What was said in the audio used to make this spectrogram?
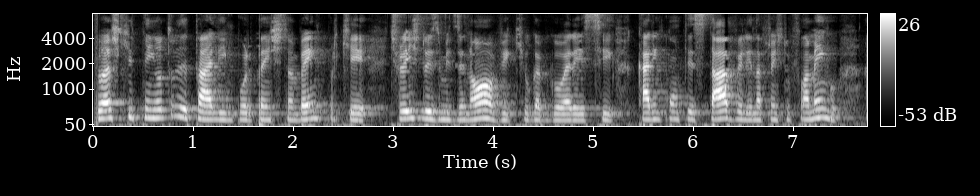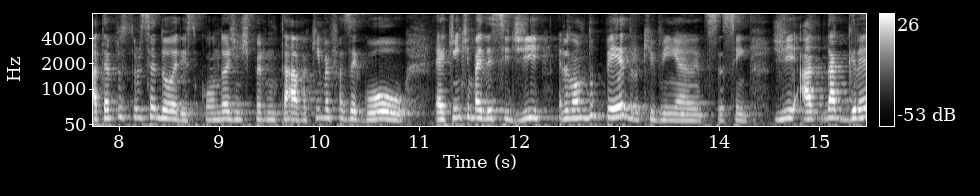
Eu acho que tem outro detalhe importante também, porque diferente de 2019, que o Gabigol era esse cara incontestável ali na frente do Flamengo, até para os torcedores, quando a gente perguntava quem vai fazer gol, é, quem que vai decidir, era o nome do Pedro que vinha antes, assim, de, a, da grande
